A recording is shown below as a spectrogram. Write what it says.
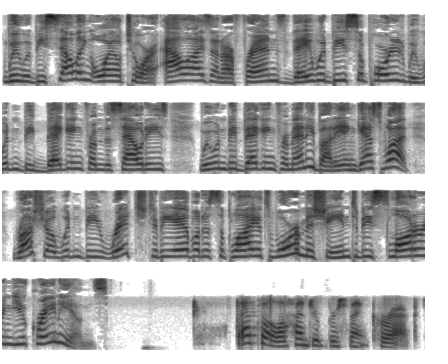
We would be selling oil to our allies and our friends. They would be supported. We wouldn't be begging from the Saudis. We wouldn't be begging from anybody. And guess what? Russia wouldn't be rich to be able to supply its war machine to be slaughtering Ukrainians. That's all 100% correct.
